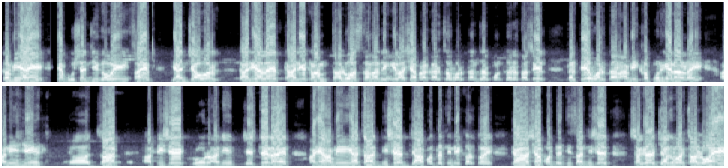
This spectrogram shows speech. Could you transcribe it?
कमी आहे. भूषणजी गवई साहेब यांच्यावर कार्यालयात कार्यक्रम चालू असताना देखील अशा प्रकारचं वर्तन जर कोण करत असेल तर ते वर्तन आम्ही खपून घेणार नाही. आणि ही जात अतिशय क्रूर आणि चेष्टेत आहेत. आणि आम्ही याचा निषेध ज्या पद्धतीने करतोय त्या अशा पद्धतीचा निषेध सगळं जगभर चालू आहे.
